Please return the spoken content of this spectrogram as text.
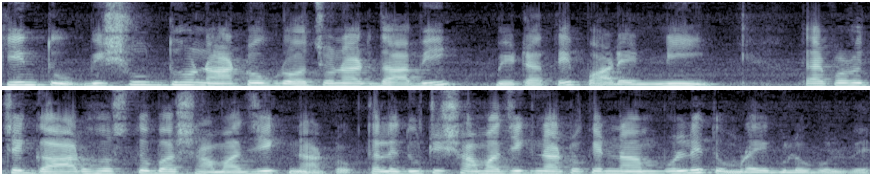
কিন্তু বিশুদ্ধ নাটক রচনার দাবি মেটাতে পারেননি। তারপর হচ্ছে গার্হস্থ বা সামাজিক নাটক। তাহলে দুটি সামাজিক নাটকের নাম বললে তোমরা এগুলো বলবে।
